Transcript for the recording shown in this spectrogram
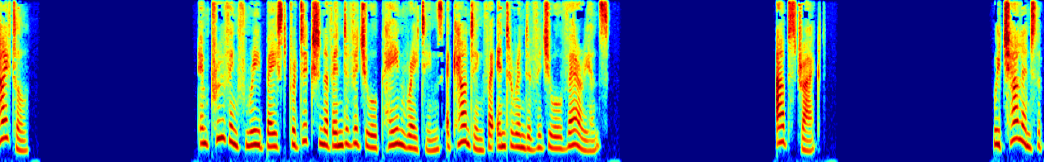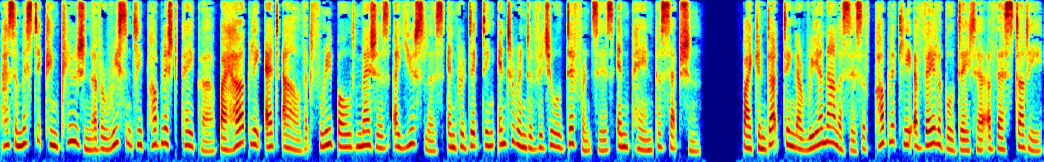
Title Improving FMRI based prediction of individual pain ratings accounting for interindividual variance. Abstract We challenge the pessimistic conclusion of a recently published paper by Hoeppli et al. that FMRI bold measures are useless in predicting interindividual differences in pain perception. By conducting a reanalysis of publicly available data of their study,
